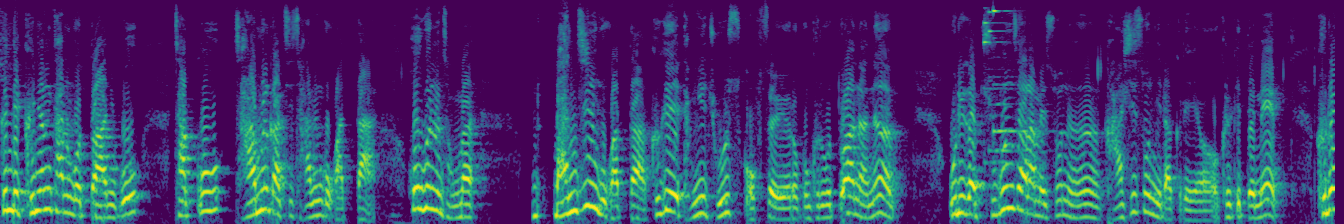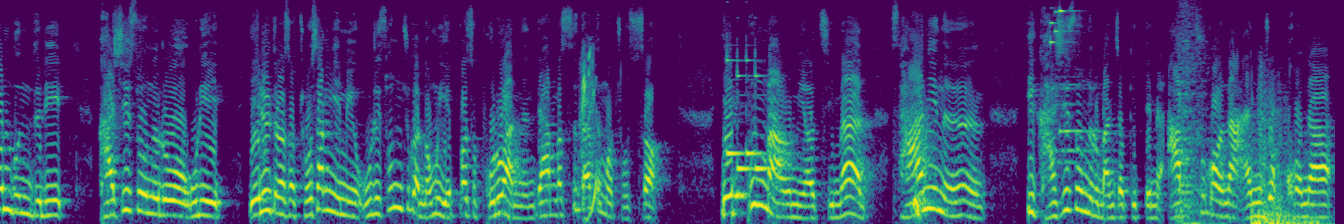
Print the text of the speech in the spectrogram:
근데 그냥 타는 것도 아니고 자꾸 잠을 같이 자는 것 같다. 혹은 정말 만지는 것 같다. 그게 당연히 좋을 수가 없어요, 여러분. 그리고 또 하나는 우리가 죽은 사람의 손은 가시손이라 그래요. 그렇기 때문에 그런 분들이 가시손으로 우리 예를 들어서 조상님이 우리 손주가 너무 예뻐서 보러 왔는데 한번 쓰다듬어 줬어. 예쁜 마음이었지만 산이는 이 가시손으로 만졌기 때문에 아프거나 안 좋거나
